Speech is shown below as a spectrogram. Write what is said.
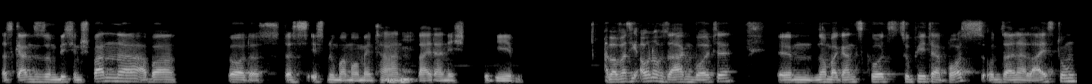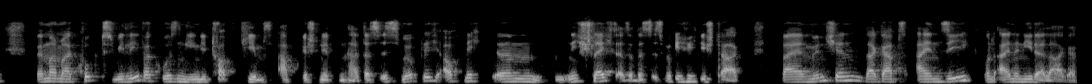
das Ganze so ein bisschen spannender, aber ja, das, das ist nun mal momentan mhm. leider nicht gegeben. Aber was ich auch noch sagen wollte, ähm, nochmal ganz kurz zu Peter Boss und seiner Leistung. Wenn man mal guckt, wie Leverkusen gegen die Top-Teams abgeschnitten hat, das ist wirklich auch nicht, ähm, nicht schlecht. Also das ist wirklich richtig stark. Bayern München, da gab es einen Sieg und eine Niederlage,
